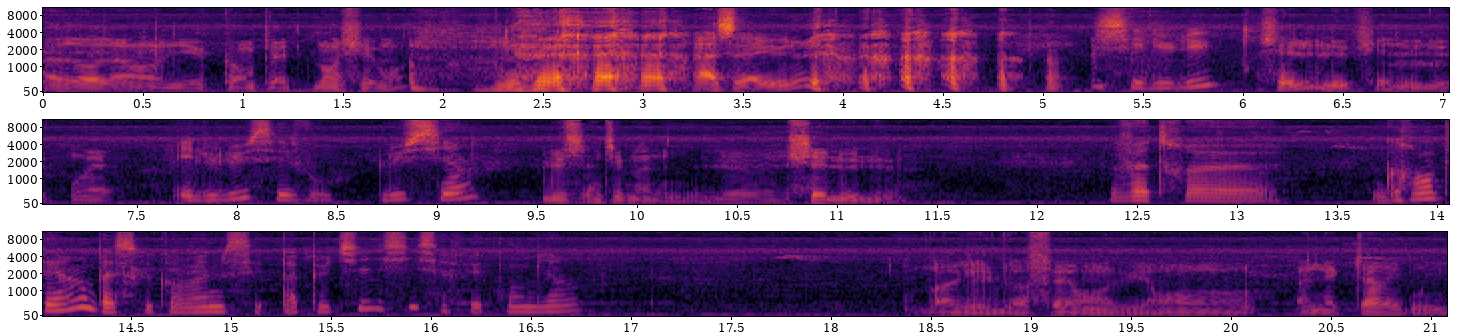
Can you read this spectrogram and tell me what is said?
Alors là, on est complètement chez moi, à Saül. Chez Lulu Chez Lulu, chez Lulu, ouais. Et Lulu, c'est vous Lucien Lucien Timan, chez Lulu. Votre euh, grand terrain, parce que quand même, c'est pas petit ici, ça fait combien? Bah, Je dois faire environ un hectare et demi.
